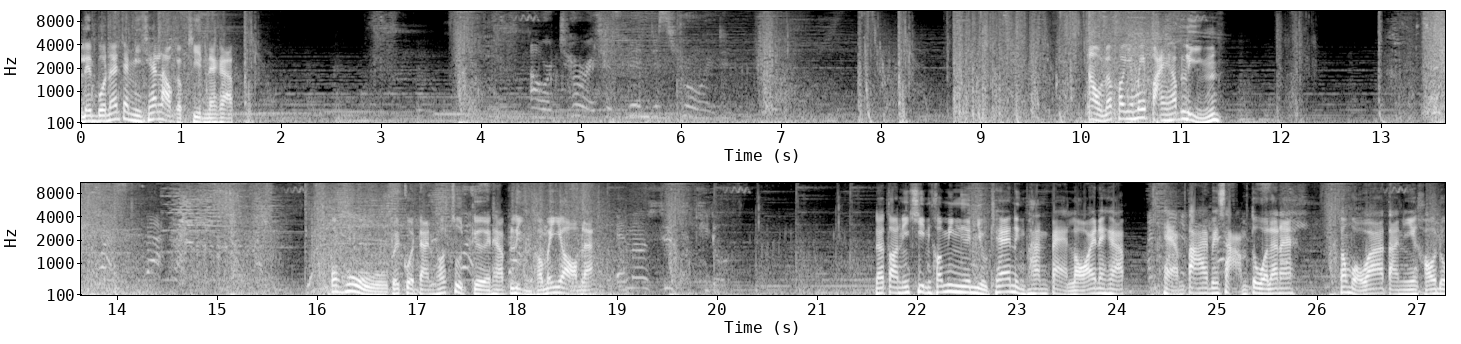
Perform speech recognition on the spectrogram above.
เลนบนน่าจะมีแค่เรากับคินนะครับ Our turret has been destroyed. เอ้าแล้วเขายังไม่ไปครับหลิง โอ้โห ไปกดดันเขาสุดเกินครับ หลิงเขาไม่ยอมแล้ว แล้วตอนนี้คินเขามีเงินอยู่แค่ 1,800 นะครับ แถมตายไป 3 ตัวแล้วนะ ต้องบอกว่าตอนนี้เขาโด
